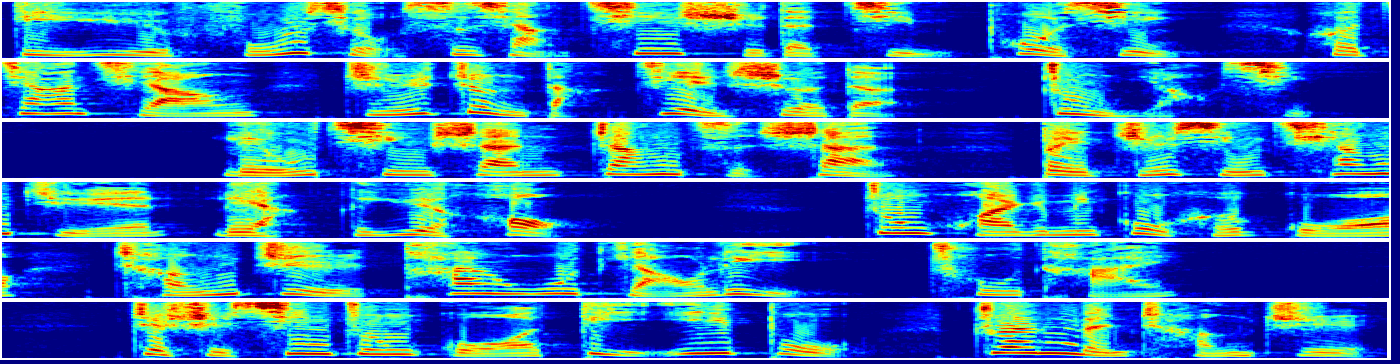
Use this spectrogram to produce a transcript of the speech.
抵御腐朽思想侵蚀的紧迫性和加强执政党建设的重要性。刘青山、张子善被执行枪决两个月后，《中华人民共和国惩治贪污条例》出台，这是新中国第一部专门惩治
